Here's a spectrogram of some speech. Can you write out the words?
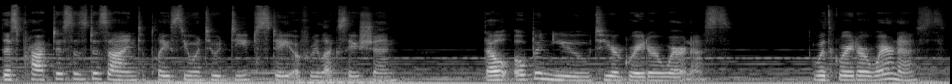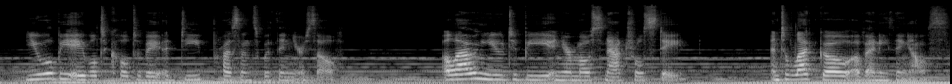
This practice is designed to place you into a deep state of relaxation that will open you to your greater awareness. With greater awareness, you will be able to cultivate a deep presence within yourself, allowing you to be in your most natural state and to let go of anything else.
